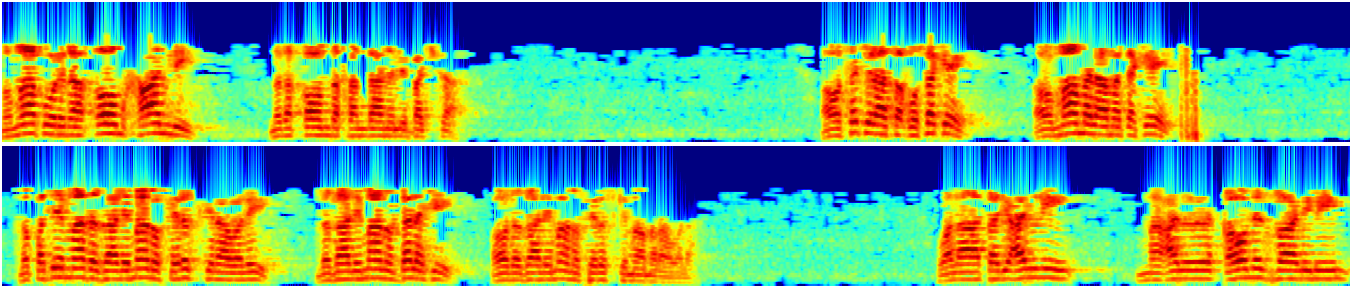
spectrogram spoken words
نو ما پورې دا قوم خاندي نو د قوم د خندا نه مې بچ کړه او څه چې راته غوسه کې او ما ملامته کې نو په دې ما د ظالمانو فرس کې راولي د ظالمانو ډله کې او د ظالمانو فرس کې ما مراوله ولا تجعلني مع القوم الظالمين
